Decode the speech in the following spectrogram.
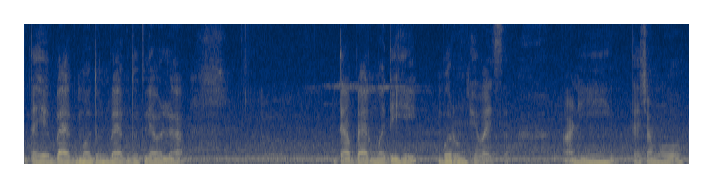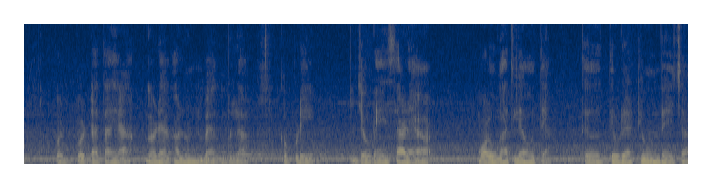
आता हे बॅगमधून बॅग धुतल्यावर त्या बॅगमध्ये हे भरून ठेवायचं. आणि त्याच्यामुळं पटपट आता ह्या घड्या घालून बॅगला कपडे जेवढ्या साड्या वाळू घातल्या होत्या तर तेवढ्या ठेवून द्यायच्या.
